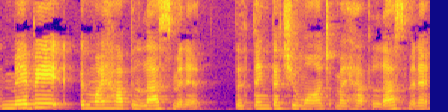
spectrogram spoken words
Maybe it might happen last minute. The thing that you want might happen last minute,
